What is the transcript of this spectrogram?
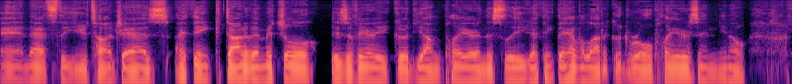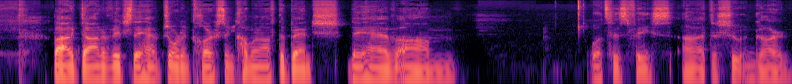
and that's the Utah Jazz. I think Donovan Mitchell is a very good young player in this league. I think they have a lot of good role players, and you know Bogdanovich. They have Jordan Clarkson coming off the bench. They have um, what's his face uh, at the shooting guard.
